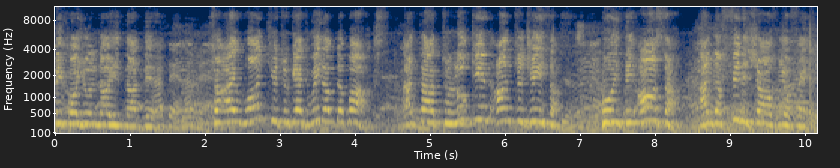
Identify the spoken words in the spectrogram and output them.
because you'll know he's not there. Not there, not there. So I want you to get rid of the box and start to look in unto Jesus, who is the author and the finisher of your faith.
